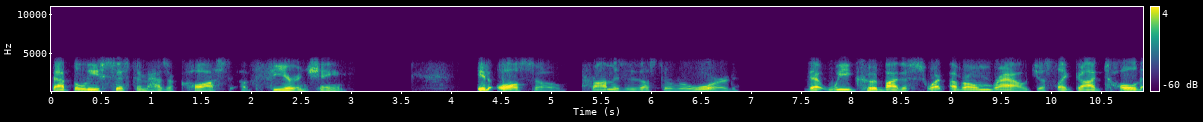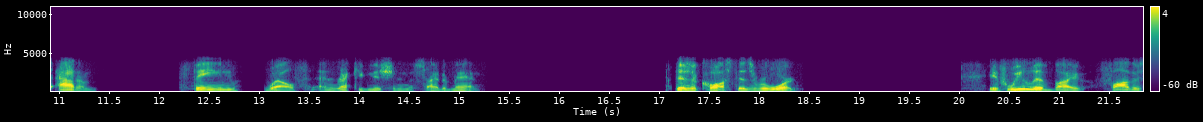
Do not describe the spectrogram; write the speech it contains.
That belief system has a cost of fear and shame it also promises us the reward that we could, by the sweat of our own brow, just like God told Adam, fame, wealth, and recognition in the sight of man. There's a cost, there's a reward. If we live by Father's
